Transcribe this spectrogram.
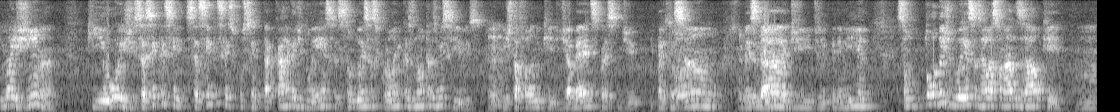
Imagina que hoje 66%, 66 da carga de doenças são doenças crônicas não transmissíveis. Uhum. A gente está falando aqui de diabetes, de hipertensão, Só, obesidade, de lipidemia. São todas doenças relacionadas ao quê? Hum,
